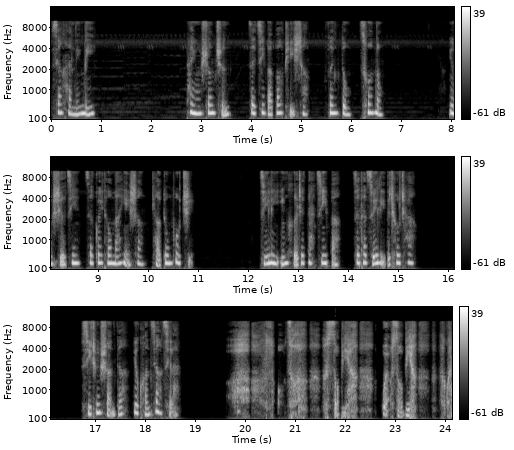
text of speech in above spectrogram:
香汗淋漓。他用双唇在鸡巴包皮上翻动搓弄，用舌尖在龟头马眼上挑动不止，极力迎合着大鸡巴在他嘴里的抽插。喜春爽的又狂叫起来：“啊！我操！骚逼！我要骚逼！快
